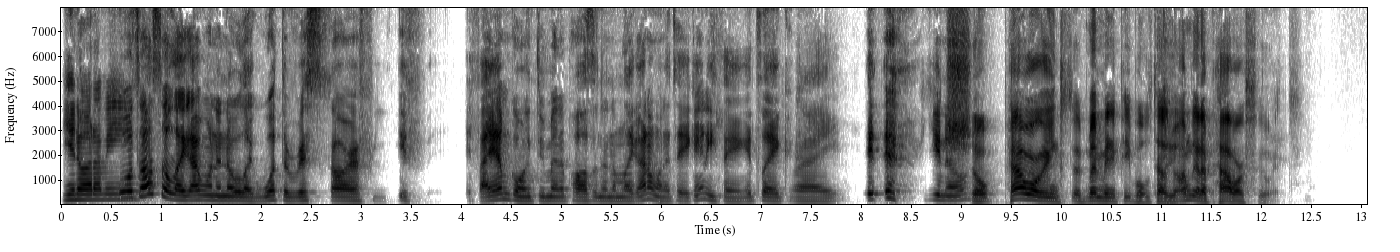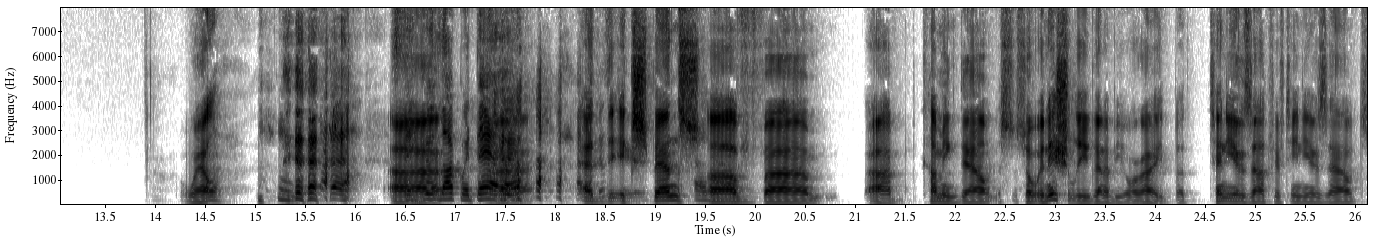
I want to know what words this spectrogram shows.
You know what I mean? Well, it's also like I want to know like what the risks are if if if I am going through menopause and then I'm like I don't want to take anything. It's like right. it, you know. So powering, many people will tell you, I'm going to power through it. Well, uh, good luck with that. uh, at the expense I know. of um, uh, coming down. So initially, you're going to be all right, but 10 years out, 15 years out,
